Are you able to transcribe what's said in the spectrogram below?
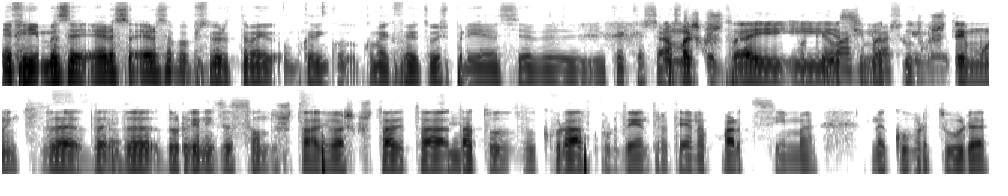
enfim, mas é, era só, era só para perceber também um bocadinho como é que foi a tua experiência de, e o que é que achaste. Não, mas gostei e acima de tudo que... gostei muito da, da, da, da, organização do estádio. Eu acho que o estádio está, está todo decorado por dentro, até na parte de cima, na cobertura,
